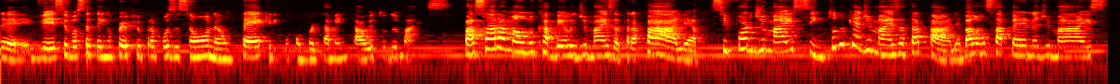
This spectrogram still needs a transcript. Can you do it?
é, ver se você tem o perfil para posição ou não, técnico, comportamental e tudo mais. Passar a mão no cabelo demais atrapalha? Se for demais, sim. Tudo que é demais atrapalha. Balançar a perna demais,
